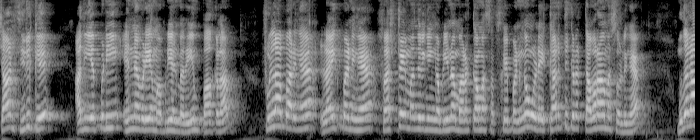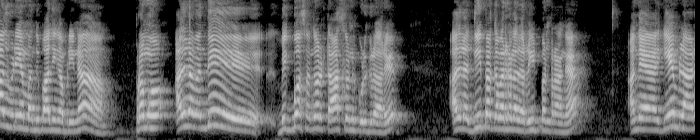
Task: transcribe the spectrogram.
சான்ஸ் இருக்குது அது எப்படி என்ன விடயம் அப்படி என்பதையும் பார்க்கலாம். ஃபுல்லாக பாருங்கள் லைக் பண்ணுங்கள் ஃபஸ்ட் டைம் வந்திருக்கீங்க அப்படின்னா மறக்காமல் சப்ஸ்கிரைப் பண்ணுங்கள் உங்களுடைய கருத்துக்களை தவறாமல் சொல்லுங்கள் முதலாவது விடயம் வந்து பார்த்தீங்க அப்படின்னா ப்ரமோ அதில் வந்து பிக் பாஸ் வந்து ஒரு டாஸ்க் ஒன்று கொடுக்குறாரு. அதில் தீபக் அவர்கள் அதை ரீட் பண்ணுறாங்க அந்த கேம் விளாட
